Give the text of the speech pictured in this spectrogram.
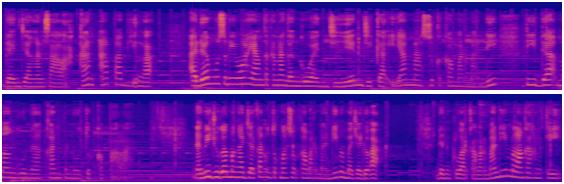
Dan jangan salahkan apabila ada muslimah yang terkena gangguan jin jika ia masuk ke kamar mandi tidak menggunakan penutup kepala. Nabi juga mengajarkan untuk masuk ke kamar mandi membaca doa dan keluar kamar mandi melangkahkan kaki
